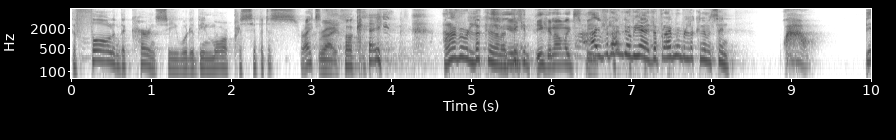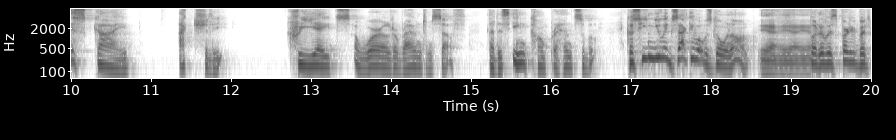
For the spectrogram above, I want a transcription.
the fall in the currency would have been more precipitous, right? Right. Okay. And I remember looking at him and thinking, economics speak. I, I, yeah, but I remember looking at him and saying, wow, this guy actually creates a world around himself that is incomprehensible. Because he knew exactly what was going on. Yeah, yeah, yeah. But it was pretty, but,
